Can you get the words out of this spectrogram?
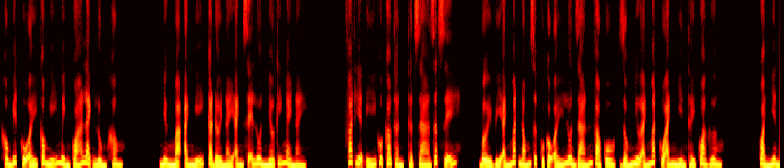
không biết cô ấy có nghĩ mình quá lạnh lùng không? Nhưng mà anh nghĩ cả đời này anh sẽ luôn nhớ kỹ ngày này. Phát hiện ý của Cao Thần thật ra rất dễ. Bởi vì ánh mắt nóng rực của cậu ấy luôn dán vào cô, giống như ánh mắt của anh nhìn thấy qua gương. Quả nhiên,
